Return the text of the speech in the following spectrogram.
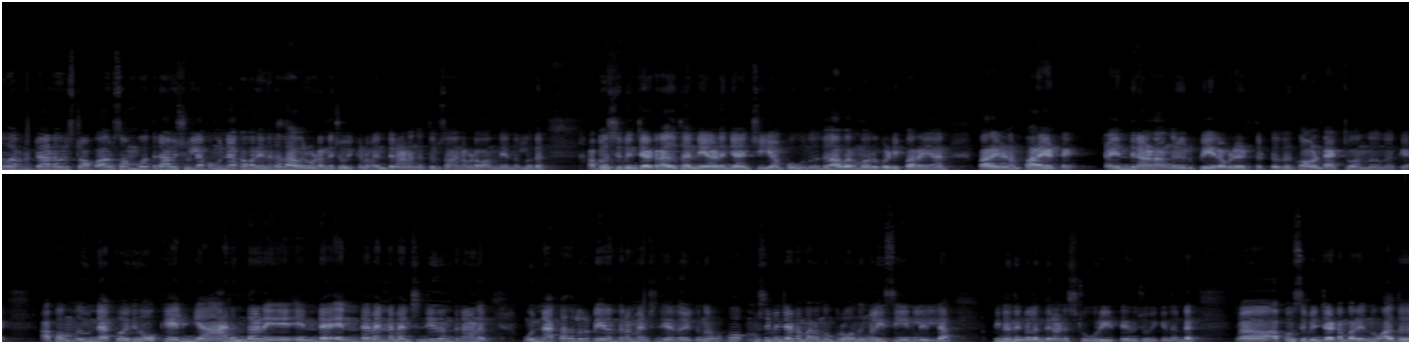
എന്ന് പറഞ്ഞിട്ട് അവിടെ ഒരു സ്റ്റോപ്പ് ആ ഒരു സംഭവത്തിന് ആവശ്യമില്ല. അപ്പോൾ മുന്നാക്ക പറയുന്നത് അത് അവരോട് തന്നെ ചോദിക്കണം എന്തിനാണ് അങ്ങനത്തെ ഒരു സാധനം അവിടെ വന്നതെന്നുള്ളത് അപ്പോൾ ശിവൻ ചേട്ടൻ അത് തന്നെയാണ് ഞാൻ ചെയ്യാൻ പോകുന്നത്. അവർ മറുപടി പറയാൻ പറയണം പറയട്ടെ. എന്തിനാണ് അങ്ങനെ ഒരു പേര് അവിടെ എടുത്തിട്ടത് കോണ്ടാക്ട് വന്നതെന്നൊക്കെ. അപ്പം മുന്നാക്ക ചോദിക്കുന്നു ഓക്കെ അതിൽ ഞാൻ എന്താണ്? എന്റെ എന്റെ എന്നെ മെൻഷൻ ചെയ്ത് എന്തിനാണ്? മുന്നാക്ക എന്നുള്ളൊരു പേര് എന്തിനാണ് മെൻഷൻ ചെയ്ത് ചോദിക്കുന്നത് അപ്പോൾ ശിവൻ ചേട്ടൻ പറയുന്നു ബ്രോ നിങ്ങൾ ഈ സീനിലില്ല പിന്നെ നിങ്ങൾ എന്തിനാണ് സ്റ്റോറി ഇട്ടേന്ന് ചോദിക്കുന്നുണ്ട്. അപ്പം സിബിൻ ചേട്ടൻ പറയുന്നു അത്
